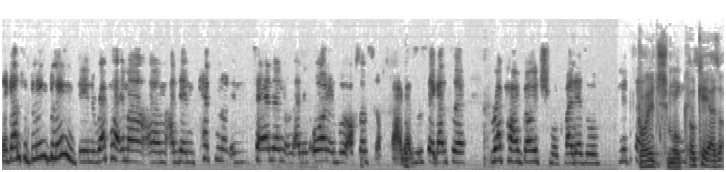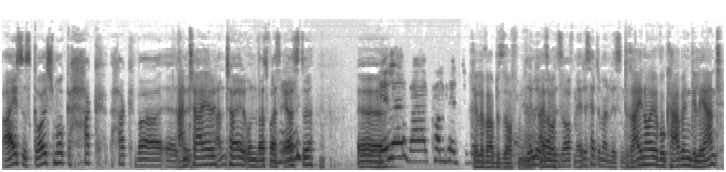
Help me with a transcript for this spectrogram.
der ganze Bling Bling, den Rapper immer ähm, an den Ketten und in den Zähnen und an den Ohren und wo auch sonst noch tragen. Also es ist der ganze Rapper Goldschmuck, weil der so glitzert. und Goldschmuck. Okay, also Eis ist Goldschmuck, Hack, Hack war äh, Anteil. Anteil und was war das Mhm. erste? Äh, Rille war komplett. Rille war besoffen, ja. Rille war also besoffen, ja, das hätte man wissen drei können. neue Vokabeln gelernt.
